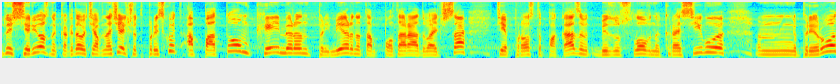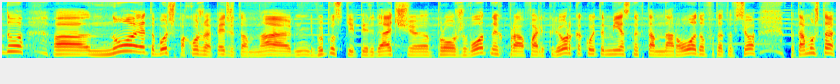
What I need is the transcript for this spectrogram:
то есть, серьезно, когда у тебя вначале что-то происходит, а потом Кэмерон примерно там полтора-два часа тебе просто показывает, безусловно, красивую м, природу, э, но это больше похоже, опять же, там на выпуски передач э, про животных, про фольклор какой-то местных там народов, вот это все, потому что,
